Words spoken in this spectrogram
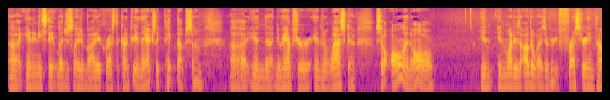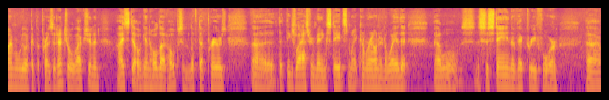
uh, in any state legislative body across the country, and they actually picked up some uh, in uh, New Hampshire and in Alaska. So, all in all, in, in what is otherwise a very frustrating time when we look at the presidential election. And I still, again, hold out hopes and lift up prayers uh, that these last remaining states might come around in a way that uh, will s- sustain a victory for uh,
